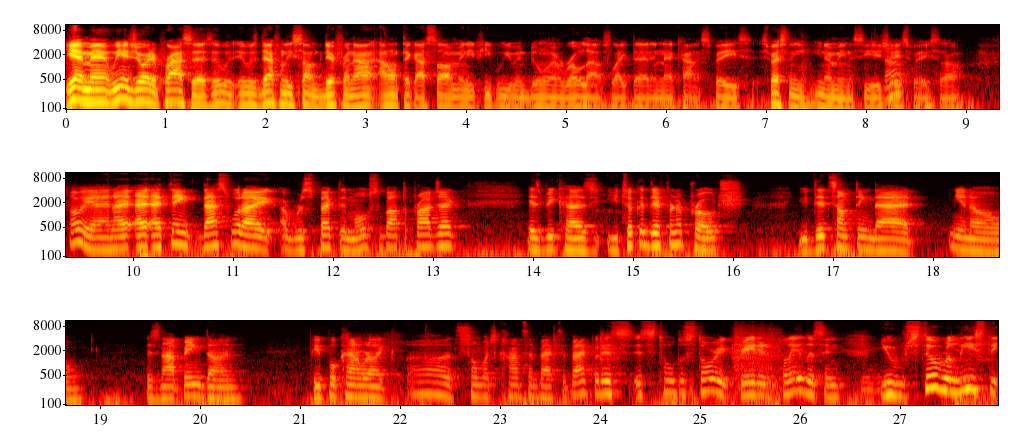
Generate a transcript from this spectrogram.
yeah, man, we enjoyed the process. It was it was definitely something different. I, I don't think I saw many people even doing rollouts like that in that kind of space, especially you know what I mean the CHA Oh. space. So Oh yeah, and I, I, I think that's what I respected most about the project is because you took a different approach. You did something that, you know, is not being done. People kind of were like, "Oh, it's so much content back to back," but it's it's told a story, created a playlist, and you still released the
